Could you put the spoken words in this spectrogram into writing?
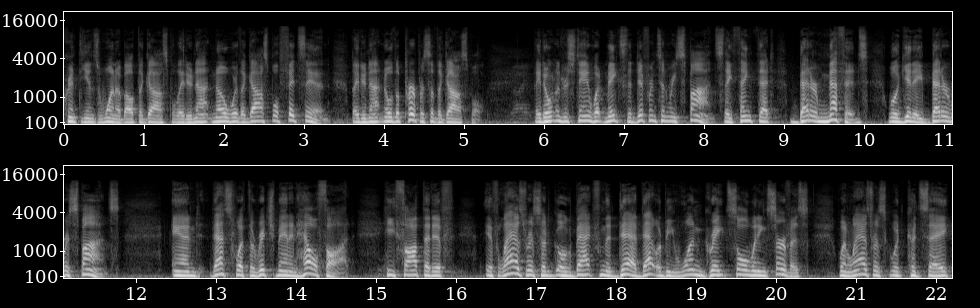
Corinthians 1 about the gospel. They do not know where the gospel fits in, they do not know the purpose of the gospel. They don't understand what makes the difference in response. They think that better methods will get a better response. And that's what the rich man in hell thought. He thought that if, if Lazarus would go back from the dead, that would be one great soul winning service when Lazarus would, could say,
